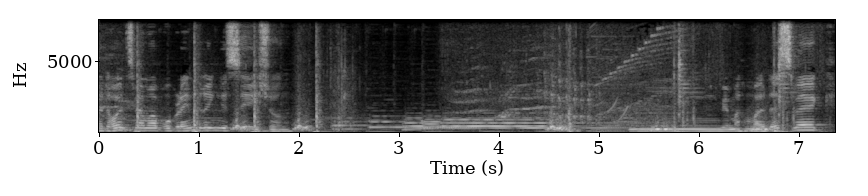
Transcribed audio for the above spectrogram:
Mit Holz werden wir ein Problem kriegen, das sehe ich schon. Hm, wir machen mal das weg.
